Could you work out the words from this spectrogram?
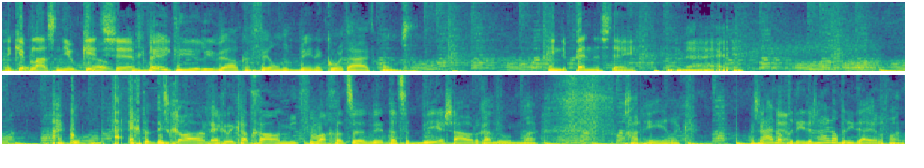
Ik heb laatst New Kids gekeken. Weten jullie welke film er binnenkort uitkomt? Independence Day. Nee. Echt, dat is gewoon, echt, ik had gewoon niet verwacht dat ze, het dat ze het weer zouden gaan doen, maar gewoon heerlijk. Er zijn, al drie, er zijn al drie delen van.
